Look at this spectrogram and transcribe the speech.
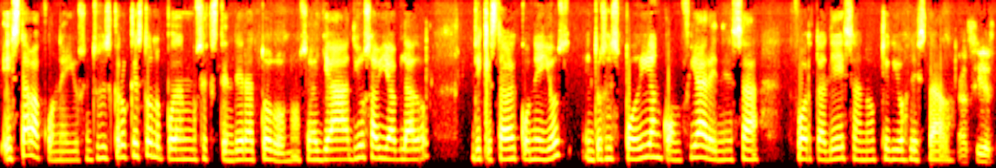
estaba con ellos. Entonces creo que esto lo podemos extender a todos, ¿no? O sea, ya Dios había hablado de que estaba con ellos, entonces podían confiar en esa fortaleza ¿no? que Dios les daba. Así es.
